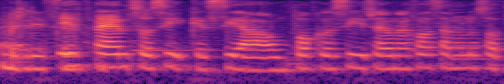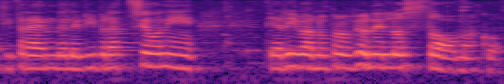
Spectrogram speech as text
bellissimo. E penso sì che sia un po' così, cioè una cosa, non lo so, ti prende le vibrazioni, ti arrivano proprio nello stomaco.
